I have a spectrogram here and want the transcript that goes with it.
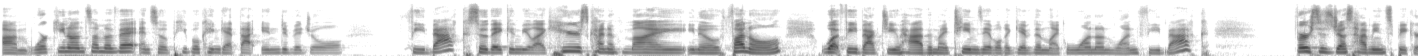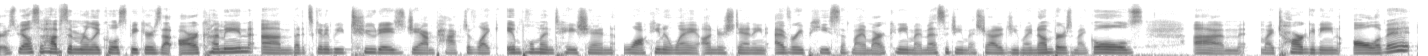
um, working on some of it. And so people can get that individual feedback so they can be like here's kind of my you know funnel. What feedback do you have? And my team's able to give them like one-on-one feedback versus just having speakers. We also have some really cool speakers that are coming, um, but it's going to be two days jam packed of like implementation, walking away, understanding every piece of my marketing, my messaging, my strategy, my numbers, my goals, um, my targeting, all of it.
